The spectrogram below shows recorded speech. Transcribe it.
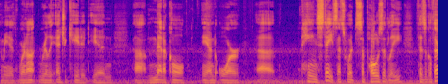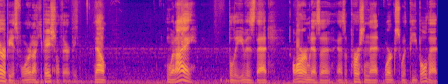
I mean, we're not really educated in uh, medical and or uh, pain states. That's what supposedly physical therapy is for and occupational therapy. Now, what I believe is that armed as a as a person that works with people that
